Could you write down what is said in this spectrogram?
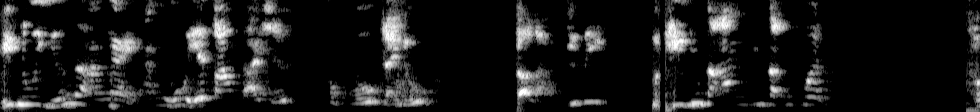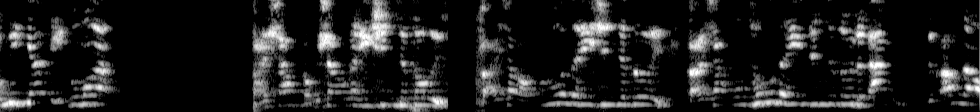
biết nuôi dưỡng nó hàng ngày ăn ngủ ỉa tam đại sự phục vụ đầy đủ đó là chữ bi mà khi chúng ta ăn chúng ta cũng quên không biết giá trị của món ăn Tại sao cộng sao nó hy sinh cho tôi? Tại sao học lúa nó hy sinh cho tôi? Tại sao con thú nó hy sinh cho tôi được ăn, được ấm no?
